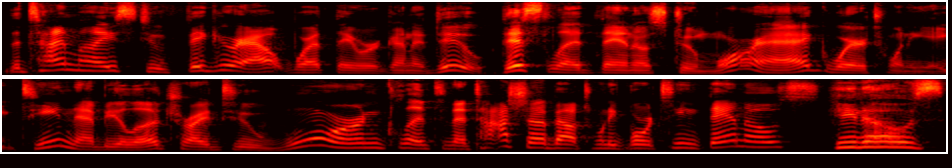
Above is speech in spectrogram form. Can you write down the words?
the time heist to figure out what they were going to do. This led Thanos to Morag, where 2018 Nebula tried to warn Clint and Natasha about 2014 Thanos. He knows!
